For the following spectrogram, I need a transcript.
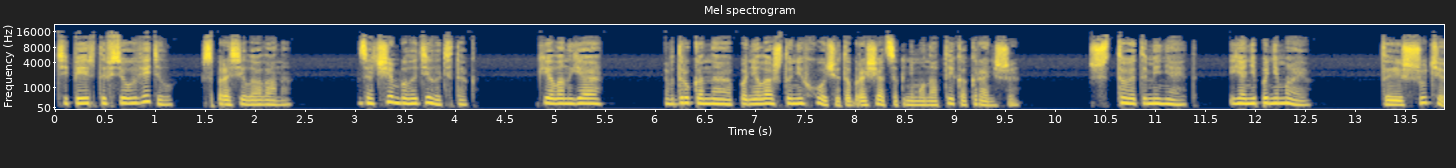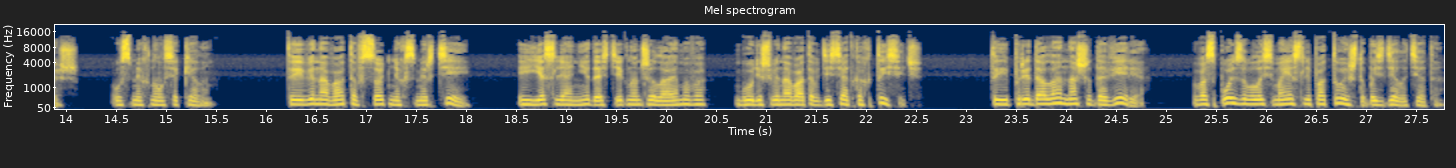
«Теперь ты все увидел?» — спросила Алана. «Зачем было делать так? Келан, я...» Вдруг она поняла, что не хочет обращаться к нему на «ты», как раньше. «Что это меняет? Я не понимаю». «Ты шутишь?» — усмехнулся Келан. «Ты виновата в сотнях смертей, и если они достигнут желаемого, будешь виновата в десятках тысяч. Ты предала наше доверие, воспользовалась моей слепотой, чтобы сделать это.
